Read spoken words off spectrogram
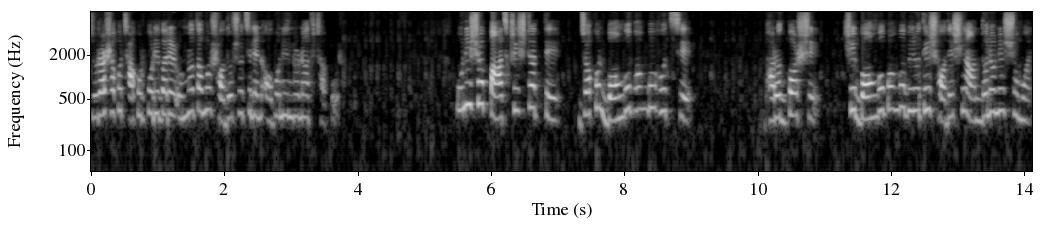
জোড়াসাঁকো ঠাকুর পরিবারের অন্যতম সদস্য ছিলেন অবনীন্দ্রনাথ ঠাকুর। উনিশশো পাঁচ খ্রিস্টাব্দে যখন বঙ্গভঙ্গ হচ্ছে ভারতবর্ষে, সেই বঙ্গভঙ্গ বিরোধী স্বদেশী আন্দোলনের সময়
